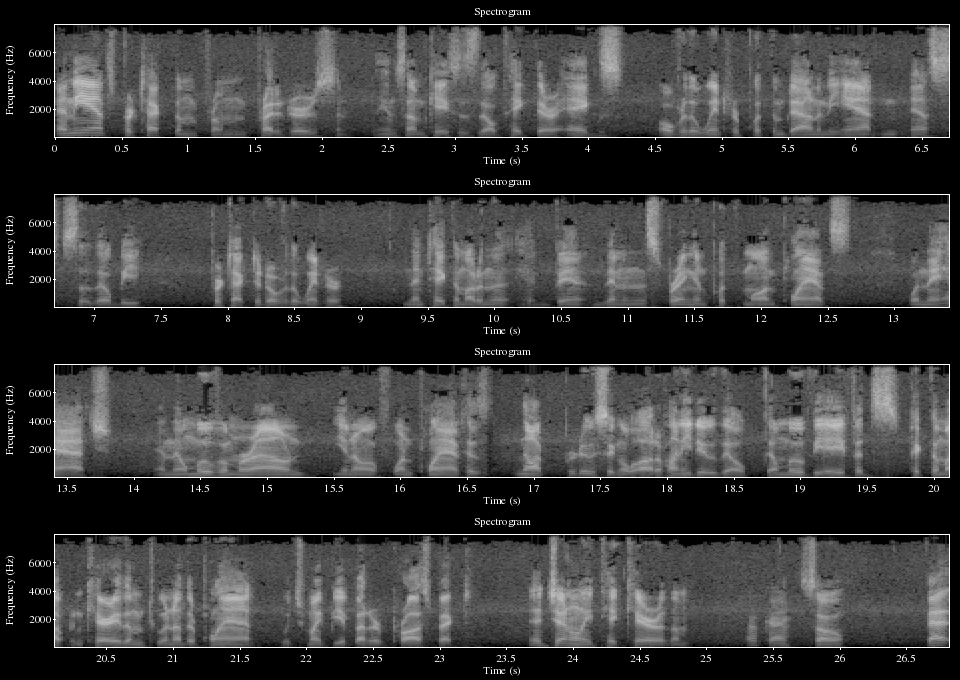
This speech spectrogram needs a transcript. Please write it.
And the ants protect them from predators, and in some cases they'll take their eggs over the winter, put them down in the ant nest so they'll be protected over the winter, and then take them out in the then in the spring and put them on plants when they hatch. And they'll move them around. You know, if one plant is not producing a lot of honeydew, they'll they'll move the aphids, pick them up, and carry them to another plant, which might be a better prospect. And generally take care of them. Okay. So that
